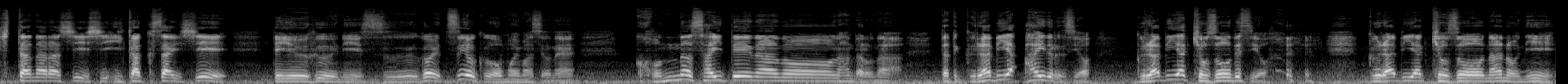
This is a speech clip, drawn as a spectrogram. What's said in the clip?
汚らしいし、イカ臭いし、っていう風にすごい強く思いますよね。こんな最低なあの、なんだろうな。だってグラビアアイドルですよ。グラビア虚像ですよ。グラビア虚像なのに、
